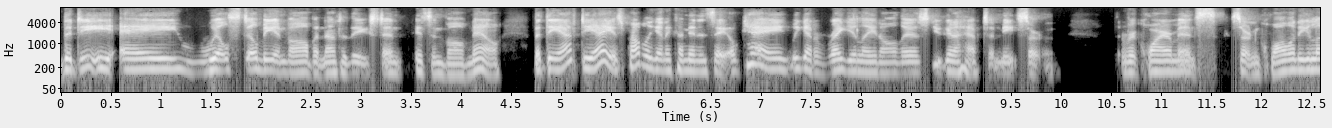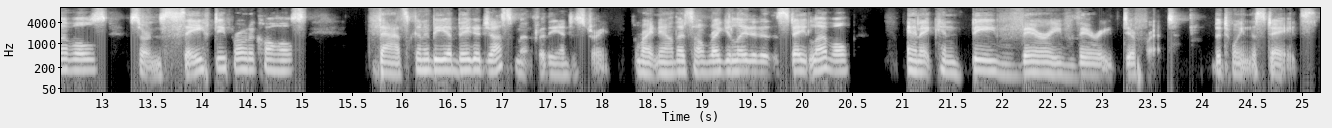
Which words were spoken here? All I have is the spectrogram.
The DEA will still be involved, but not to the extent it's involved now. But the FDA is probably going to come in and say, okay, we got to regulate all this. You're going to have to meet certain requirements, certain quality levels, certain safety protocols. That's going to be a big adjustment for the industry. Right now, that's all regulated at the state level, and it can be very, very different between the states.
